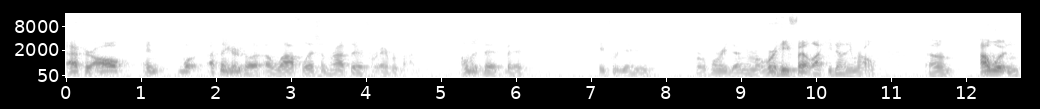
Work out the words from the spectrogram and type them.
after all, and what I think there's a, a life lesson right there for everybody. On his deathbed, he forgave him for where he done him wrong, where he felt like he done him wrong. Um, I wouldn't.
